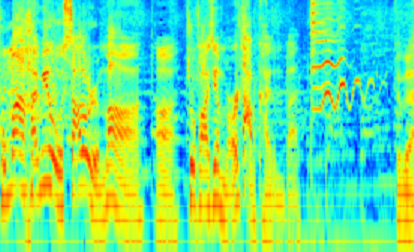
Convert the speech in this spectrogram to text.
恐怕还没有杀到人吧啊，就发现门打不开怎么办？对不对？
